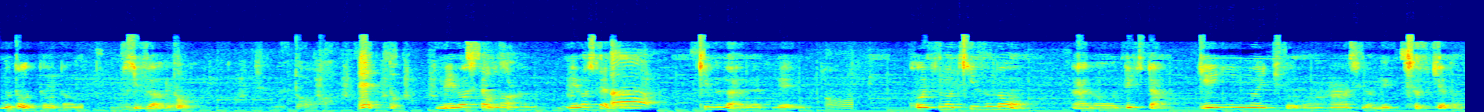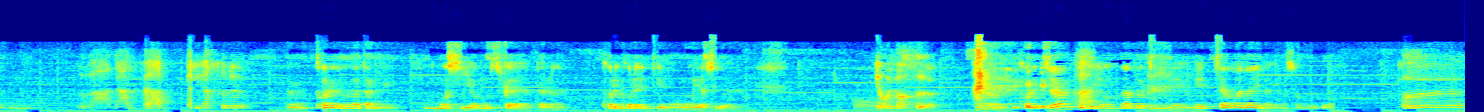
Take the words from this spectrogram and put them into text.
武藤っておったの傷ある。とえど目の下に目の下やったかなあ傷があるやつで、あこいつの傷の、あの、できた原因のエピソードの話がめっちゃ好きやったんですよね。ーうわなんかあった気がするうん、これまたね、もし読む機会あったら、これこれっていうのを思い出してくだ読みます。うん、これジャンプで読んだ時にね、めっちゃ話題になりました、僕ら。へえ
